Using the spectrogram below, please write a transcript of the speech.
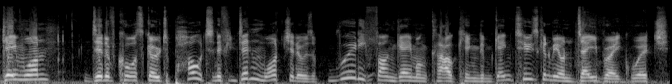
Game 1 did of course go to Polt, and if you didn't watch it, it was a really fun game on Cloud Kingdom. Game 2 is going to be on Daybreak, which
